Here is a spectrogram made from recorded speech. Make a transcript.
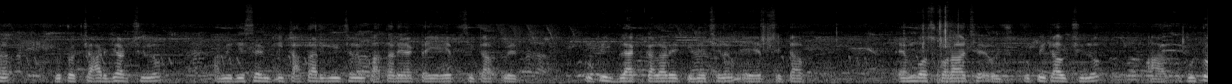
না। দুটো চার্জার ছিল। আমি রিসেন্টলি কাতার গিয়েছিলাম, কাতারে একটা এএফসি কাপের টুপি ব্ল্যাক কালারে কিনেছিলাম এএফসি কাপ এম্বস করা আছে, ওই টুপিটাও ছিল। আর দুটো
